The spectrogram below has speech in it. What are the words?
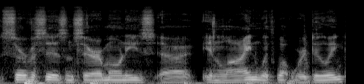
services and ceremonies uh, in line with what we're doing.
